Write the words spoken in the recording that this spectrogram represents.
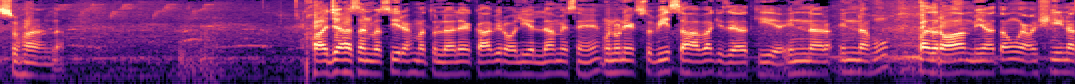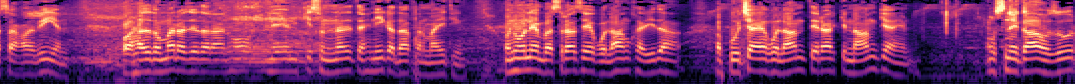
سبحان اللہ۔ خواجہ حسن وسیع رحمۃ اللہ علیہ کابر اولی اللہ میں سے ہیں۔ انہوں نے ایک سو بیس صحابہ کی زیارت کی ہے۔ ان قدر میتا ہوں عشین صحابین اور حضرت عمر رضی اللہ عنہ نے ان کی سنت تحنیک ادا فرمائی تھی۔ انہوں نے بصرہ سے غلام خریدا اور پوچھا ہے غلام، تیرا کہ نام کیا ہے؟ اس نے کہا، حضور،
